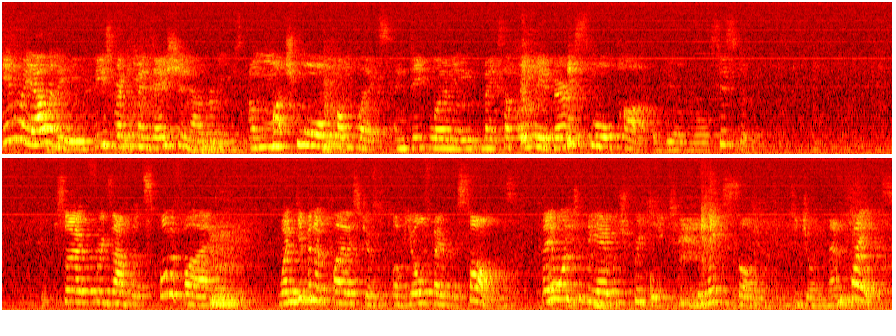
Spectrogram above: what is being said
In reality, these recommendation algorithms are much more complex and deep learning makes up only a very small part of the overall system. So, for example, at Spotify, when given a playlist of, of your favourite songs, they want to be able to predict the next song to join that playlist.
